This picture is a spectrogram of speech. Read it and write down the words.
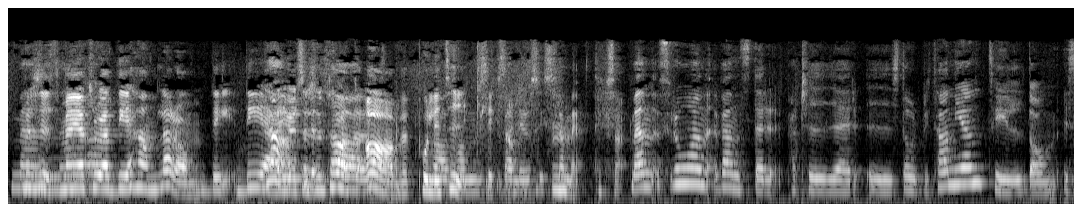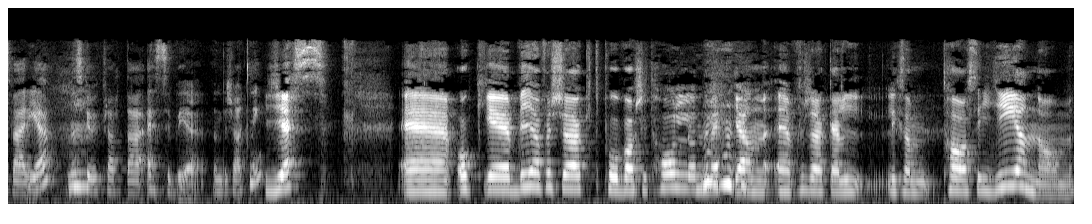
Men, Precis, men jag tror att det handlar om, det, det är ja, ju ett resultat vad, av politik. Vad liksom. väljer att syssla mm, med. Exakt. Men från vänsterpartier i Storbritannien till de i Sverige. Nu ska vi prata SCB-undersökning. E yes! Eh, och eh, vi har försökt på varsitt håll under veckan eh, försöka liksom ta sig igenom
